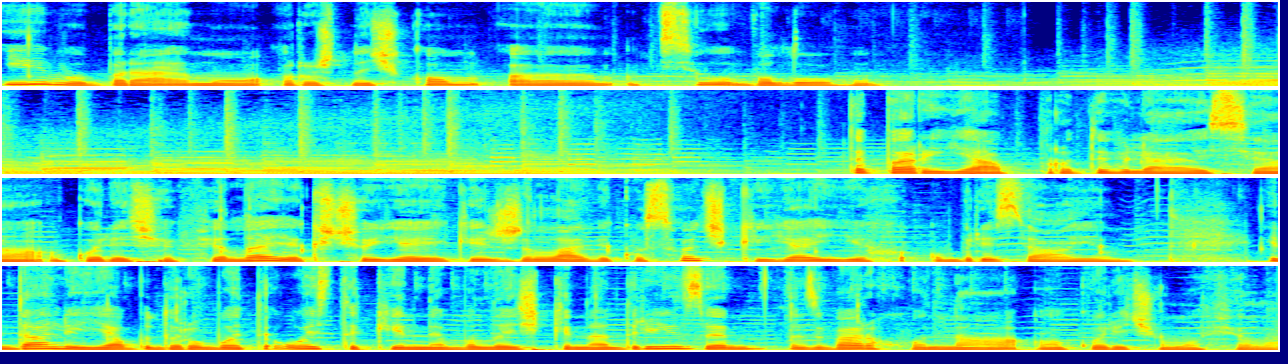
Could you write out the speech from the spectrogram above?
і вибираємо рушничком е, всю вологу. Тепер я продивляюся куряче філе, якщо є якісь жилаві кусочки, я їх обрізаю. І далі я буду робити ось такі невеличкі надрізи зверху на курячому філе.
